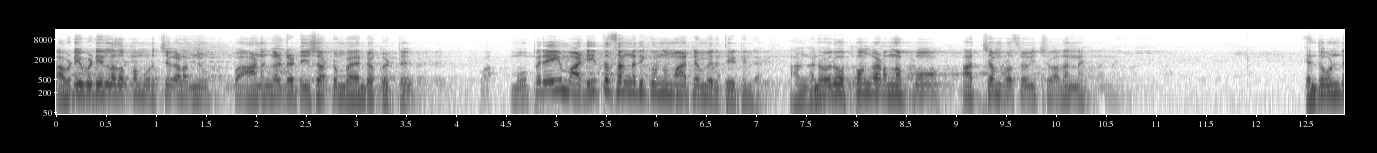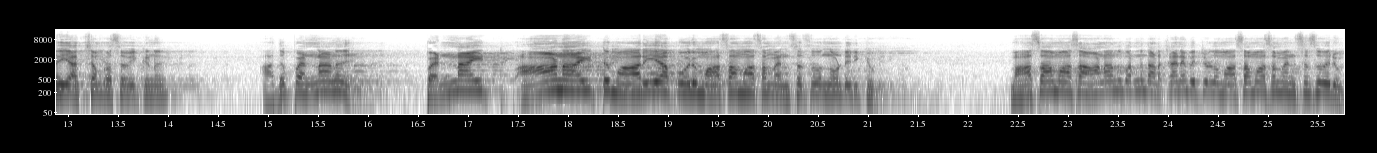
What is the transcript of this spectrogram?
അവിടെ ഇവിടെ ഉള്ളതൊക്കെ മുറിച്ച് കളഞ്ഞു. ആണുങ്ങളുടെ ടീഷർട്ടും പാന്റും ഒക്കെ ഇട്ട്. മൂപ്പരെയും അടിയത്ത സംഗതിക്കൊന്നും മാറ്റം വരുത്തിയിട്ടില്ല. അങ്ങനെ ഒരു ഒപ്പം കടന്നപ്പോൾ അച്ഛൻ പ്രസവിച്ചു. അതന്നെ. എന്തുകൊണ്ട് ഈ അച്ഛൻ പ്രസവിക്കണ്? അത് പെണ്ണാണ്. പെണ്ണായിട്ട് ആണായിട്ട് മാറിയാൽ പോലും മാസാമാസം മെൻസസ് വന്നുകൊണ്ടിരിക്കും. മാസാമാസം ആണാന്ന് പറഞ്ഞ് നടക്കാനേ പറ്റുള്ളൂ. മാസാമാസം മെൻസസ് വരും.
